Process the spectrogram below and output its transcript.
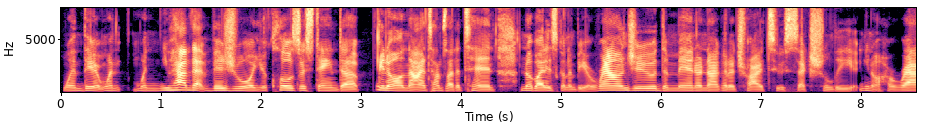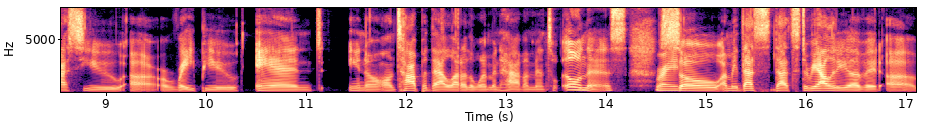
when they when when you have that visual and your clothes are stained up, you know, nine times out of ten, nobody's going to be around you. The men are not going to try to sexually, you know, harass you uh, or rape you. And you know on top of that a lot of the women have a mental illness. Right. So i mean that's that's the reality of it uh,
